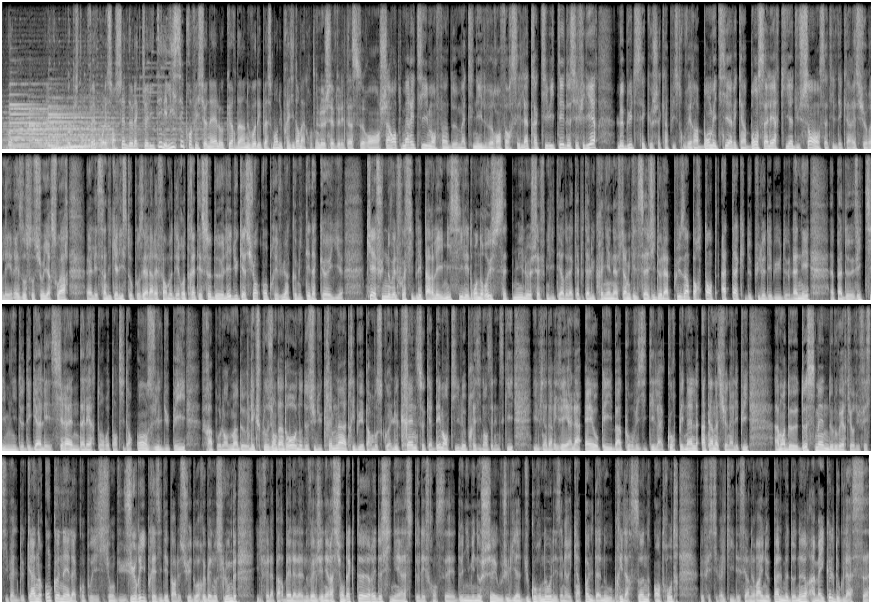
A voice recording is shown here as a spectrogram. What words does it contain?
Augustin Pour l'essentiel de l'actualité, les lycées professionnels au cœur d'un nouveau déplacement du président Macron. Le chef de l'État se rend en Charente-Maritime en fin de matinée. Il veut renforcer l'attractivité de ces filières. Le but, c'est que chacun puisse trouver un bon métier avec un bon salaire qui a du sens, a-t-il déclaré sur les réseaux sociaux hier soir. Les syndicalistes opposés à la réforme des retraites et ceux de l'éducation ont prévu un comité d'accueil. Kiev, une nouvelle fois ciblé par les missiles et drones russes. Cette nuit, le chef militaire de la capitale ukrainienne affirme qu'il s'agit de la plus importante attaque depuis le début de l'année. Pas de victimes ni de dégâts. Les sirènes d'alerte ont retenti dans 11 villes du pays. Frappe au lendemain de l'explosion d'un drone au-dessus du Kremlin attribué par Moscou à l'Ukraine, ce qu'a démenti le président Zelensky. Il vient d'arriver à La Haye aux Pays-Bas pour visiter la Cour pénale internationale. Et puis, à moins de deux semaines de l'ouverture du Festival de Cannes, on connaît la composition du jury présidé par le Suédois Ruben Oslund. Il fait la part belle à la nouvelle génération d'acteurs et de cinéastes, les Français Denis Ménochet ou Julia Ducournau, les Américains Paul Dano ou Brie Larson, entre autres. Le festival qui décernera une palme d'honneur à Michael Douglas.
